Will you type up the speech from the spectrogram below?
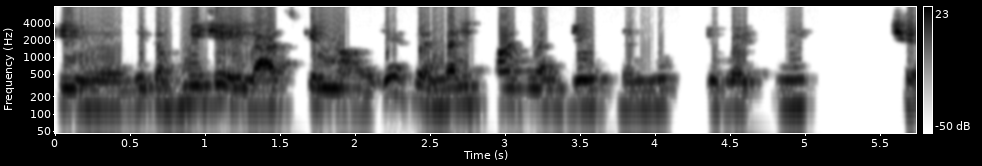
જે કંપની છે એ લાર્જ સ્કેલમાં આવે છે એટલે અંદાજિત પાંચ લાખ જેવું દંડની જોગવાઈ છે.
